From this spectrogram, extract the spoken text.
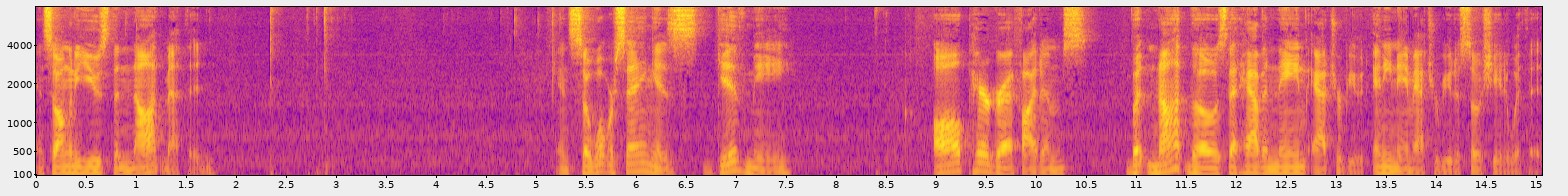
And so I'm going to use the not method And so what we're saying is give me all paragraph items, but not those that have a name attribute, any name attribute associated with it.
